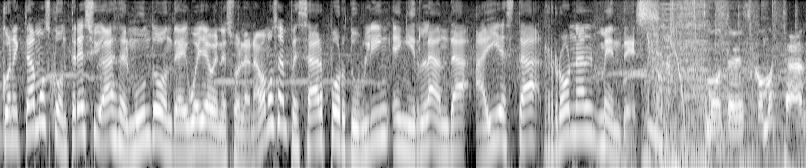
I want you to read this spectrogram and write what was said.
Conectamos con tres ciudades del mundo donde hay huella venezolana. Vamos a empezar por Dublín, en Irlanda. Ahí está Ronald Méndez. Motores, ¿cómo están?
